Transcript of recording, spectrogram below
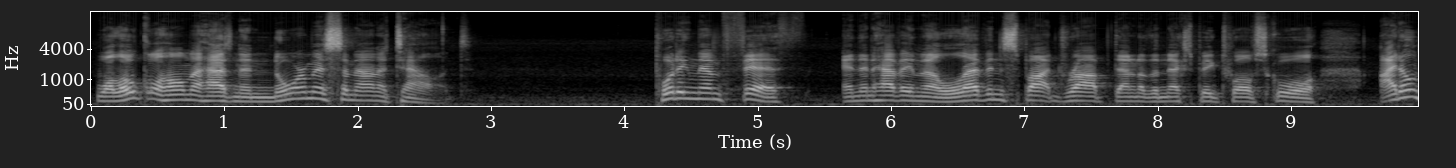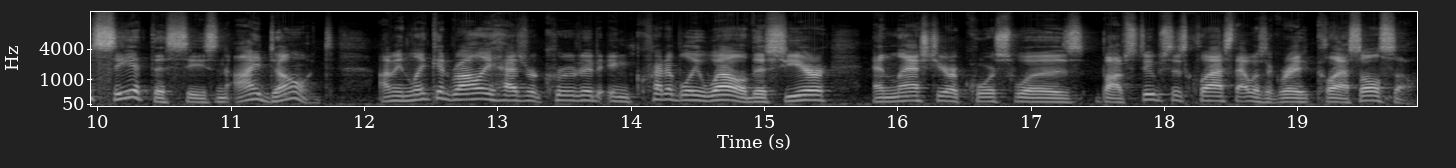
while Oklahoma has an enormous amount of talent, putting them fifth and then having an 11 spot drop down to the next Big 12 school, I don't see it this season. I don't. I mean, Lincoln Riley has recruited incredibly well this year, and last year, of course, was Bob Stoops' class. That was a great class, also.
